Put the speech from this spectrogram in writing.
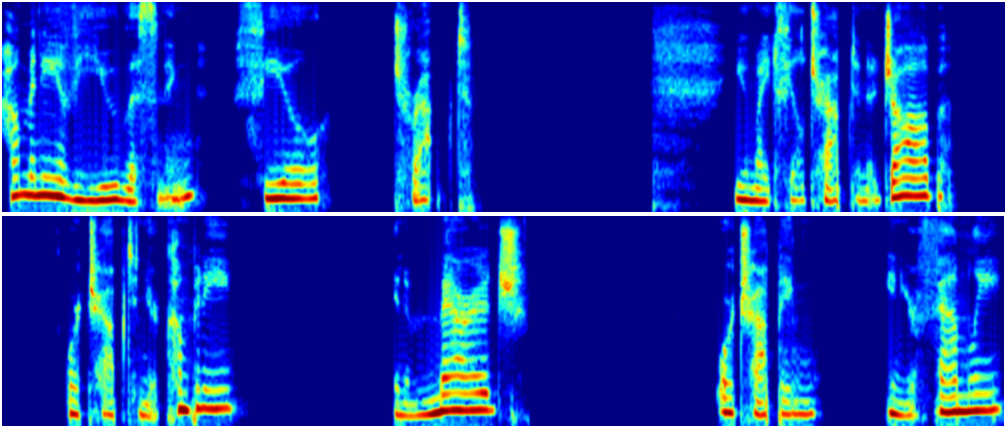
how many of you listening feel trapped? You might feel trapped in a job or trapped in your company, in a marriage, or trapping in your family,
